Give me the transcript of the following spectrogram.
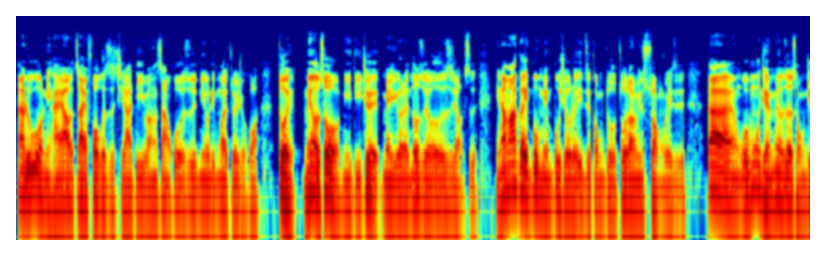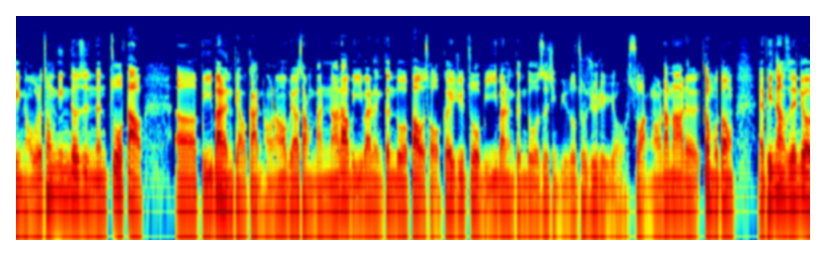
那如果你还要在 focus 其他地方上，或者是你有另外追求的话，对，没有错，你的确每个人都只有二十四小时，你他妈可以不眠不休的一直工作，做到你爽为止。但我目前没有这个冲劲哦，我的冲劲就是能做到，呃，比一般人屌干哦，然后不要上班，拿到比一般人更多的报酬，可以去做比一般人更多的事情，比如说出去旅游，爽哦，他妈的动不动，哎，平常时间就。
